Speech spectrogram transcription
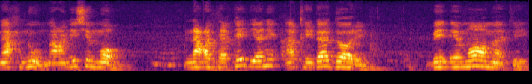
نحن معنیش ما. نعتقد یعنی عقیده داریم. به امامتی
